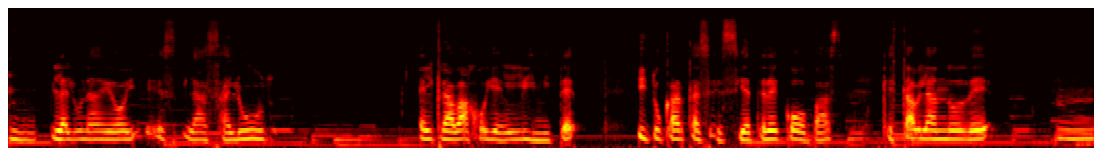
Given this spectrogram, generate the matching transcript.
La luna de hoy es la salud, el trabajo y el límite. Y tu carta es el 7 de copas, que está hablando de mm,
